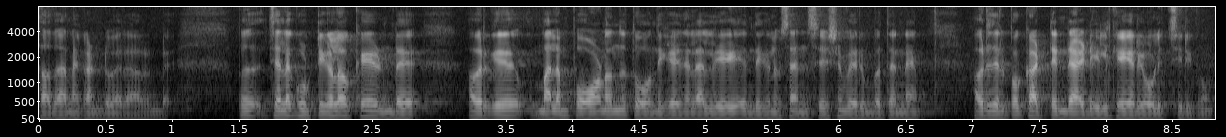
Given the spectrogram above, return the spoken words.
സാധാരണ കണ്ടുവരാറുണ്ട്. അപ്പോൾ ചില കുട്ടികളൊക്കെ ഉണ്ട് അവർക്ക് മലം പോകണമെന്ന് തോന്നിക്കഴിഞ്ഞാൽ അല്ലെങ്കിൽ എന്തെങ്കിലും സെൻസേഷൻ വരുമ്പോൾ തന്നെ അവർ ചിലപ്പോൾ കട്ടിന്റെ അടിയിൽ കയറി ഒളിച്ചിരിക്കും.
